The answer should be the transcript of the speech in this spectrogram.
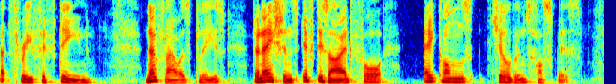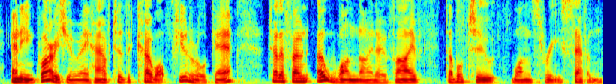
at 3.15. No flowers, please. Donations, if desired, for Acorns Children's Hospice. Any inquiries you may have to the Co-op Funeral Care, telephone 01905 22137.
